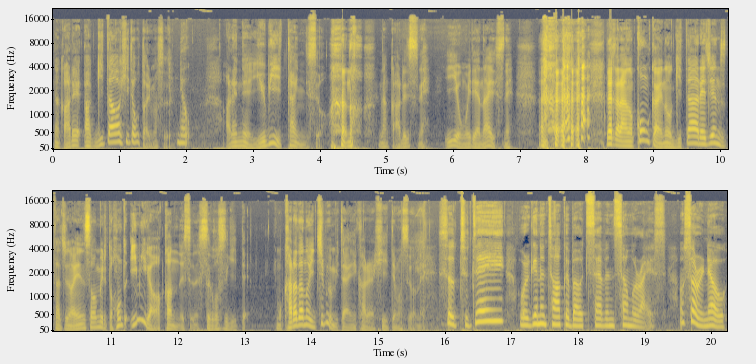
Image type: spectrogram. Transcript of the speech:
なんかあれ、あ、ギターは弾いたことあります？No. あれね、指痛いんですよ。あの、なんかあれですね。いい思い出はないですね。だからあの今回のギターレジェンズたちの演奏を見ると本当意味がわかんないですよね。すごすぎて。もう体の一部みたいに彼ら弾いてますよね。So today we're gonna talk about seven samurais. Oh, sorry, no,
